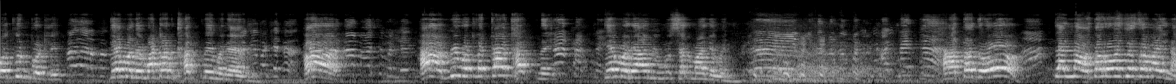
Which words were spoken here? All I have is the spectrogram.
बदलून पडले. ते म्हणे मटण खात नाही म्हणे आम्ही? हा? हा मी म्हटलं का खात नाही? ते म्हणे आम्ही मुसलमान आहे म्हणे? खातात हो? त्यांना होता रोजाचा महिना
